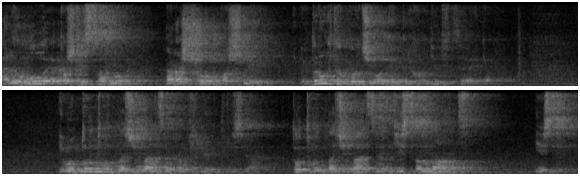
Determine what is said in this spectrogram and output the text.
аллилуйя, пошли со мной. Хорошо, пошли. И вдруг такой человек приходит в церковь. И вот тут вот начинается конфликт, друзья. Тут вот начинается диссонанс, если,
